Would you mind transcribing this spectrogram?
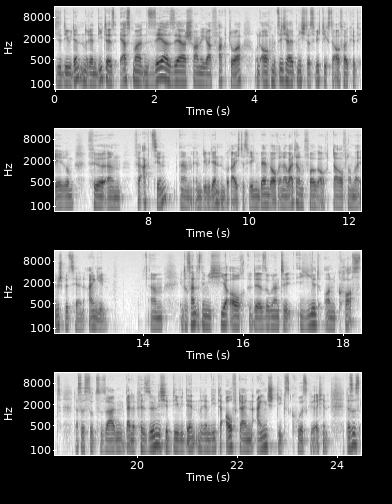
diese Dividendenrendite ist erstmal ein sehr, sehr schwammiger Faktor und auch mit Sicherheit nicht das wichtigste Auswahlkriterium für, ähm, für Aktien ähm, im Dividendenbereich. Deswegen werden wir auch in einer weiteren Folge auch darauf nochmal im Speziellen eingehen. Ähm, interessant ist nämlich hier auch der sogenannte Yield on Cost. Das ist sozusagen deine persönliche Dividendenrendite auf deinen Einstiegskurs gerechnet. Das ist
